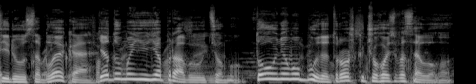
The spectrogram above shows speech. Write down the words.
Сіріуса Блека. Я думаю, я правий у цьому. То у ньому буде трошки чогось веселого.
